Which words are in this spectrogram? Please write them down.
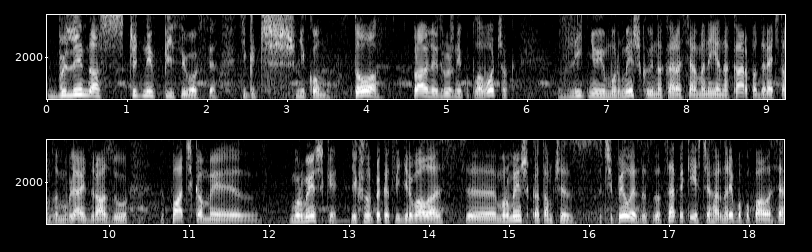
Блін, аж чуть не впісювався. Тільки чш, нікому. То правильно відгружений поплавочок з літньою мурмишкою на карася. У мене є на карпа, до речі, там замовляють зразу пачками мурмишки. Якщо, наприклад, відірвалась е, мурмишка, там чи зачепилась за зацеп якийсь, чи гарна риба попалася,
